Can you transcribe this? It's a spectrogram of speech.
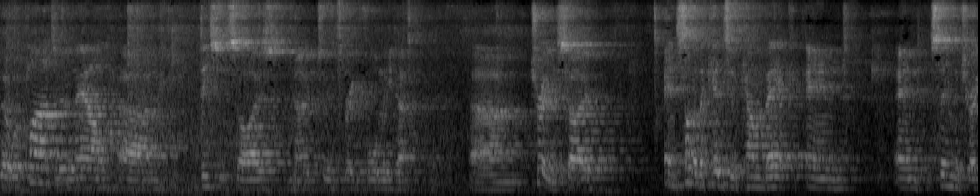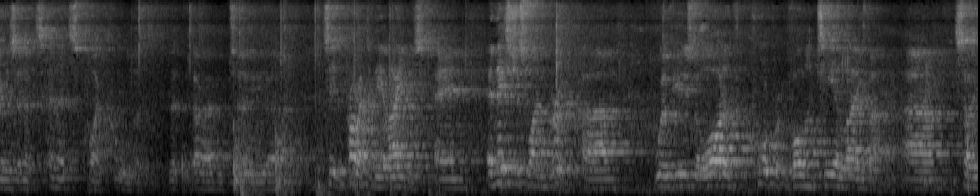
that were planted are now um, decent size, you know, two, three, four metre um, trees. So, and some of the kids have come back and and seen the trees, and it's and it's quite cool that, they're able to uh, see the product of their labours, and and that's just one group. Um, we've used a lot of corporate volunteer labour. Um, so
